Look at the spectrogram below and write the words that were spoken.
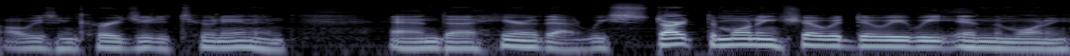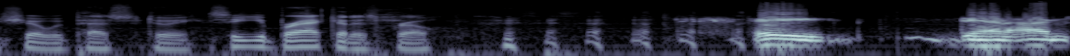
Always encourage you to tune in and and uh, hear that. We start the morning show with Dewey. We end the morning show with Pastor Dewey. See, you bracket us, bro. hey, Dan, I'm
